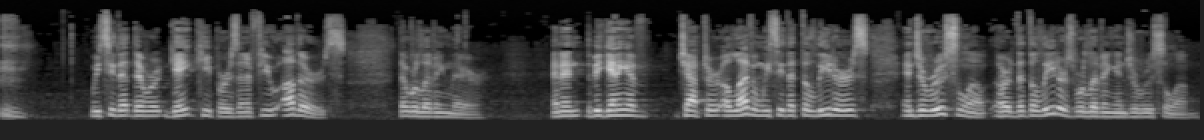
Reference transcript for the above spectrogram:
we see that there were gatekeepers and a few others that were living there. And in the beginning of chapter 11, we see that the leaders in Jerusalem, or that the leaders were living in Jerusalem.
